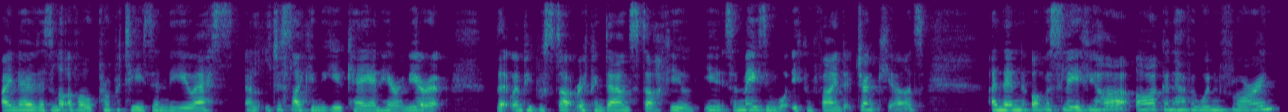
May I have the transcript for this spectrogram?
I know there's a lot of old properties in the US, and uh, just like in the UK and here in Europe, that when people start ripping down stuff, you, you it's amazing what you can find at junkyards. And then, obviously, if you are, are going to have a wooden flooring,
